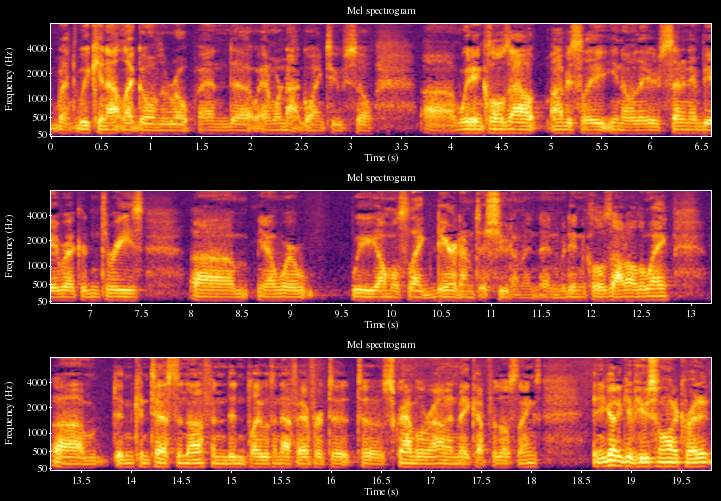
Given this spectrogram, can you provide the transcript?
but we cannot let go of the rope, and uh, and we're not going to. So uh, we didn't close out. Obviously, you know, they set an NBA record in threes. Um, you know, where we almost like dared them to shoot them, and, and we didn't close out all the way. Um, didn't contest enough, and didn't play with enough effort to, to scramble around and make up for those things. And you got to give Houston a lot of credit.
